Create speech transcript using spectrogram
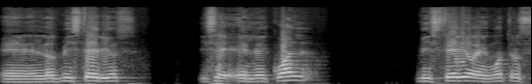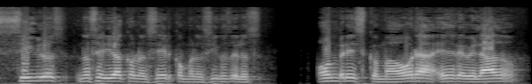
en los misterios, dice, en el cual misterio en otros siglos no se dio a conocer como los hijos de los hombres, como ahora es revelado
